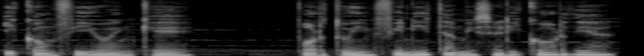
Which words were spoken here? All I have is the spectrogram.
y confío en que, por tu infinita misericordia,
